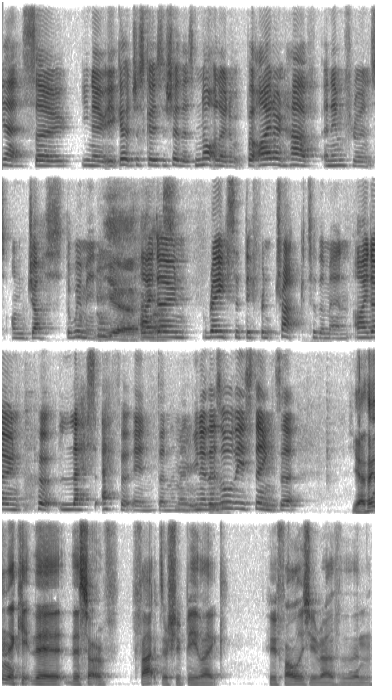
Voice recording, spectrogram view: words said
Yeah, so you know, it go, just goes to show there's not a load of. But I don't have an influence on just the women. Yeah, I don't race a different track to the men. I don't put less effort in than the men. Hmm. You know, there's hmm. all these things that Yeah, I think the key- the the sort of factor should be like who follows you rather than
